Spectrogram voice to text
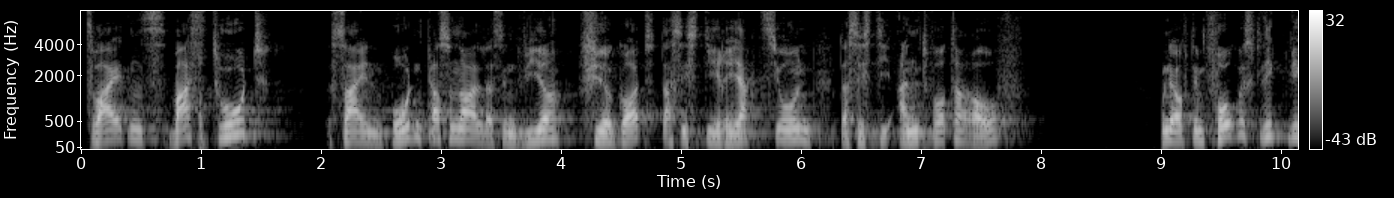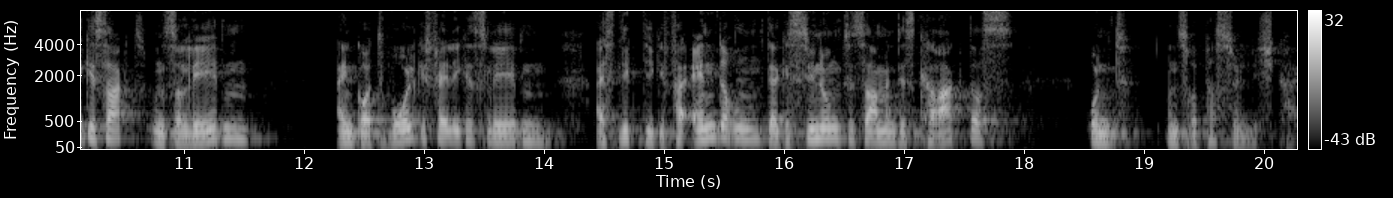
Zweitens, was tut sein Bodenpersonal, das sind wir, für Gott? Das ist die Reaktion, das ist die Antwort darauf. Und auf dem Fokus liegt, wie gesagt, unser Leben, ein Gott wohlgefälliges Leben. Es liegt die Veränderung der Gesinnung zusammen des Charakters und unserer Persönlichkeit.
